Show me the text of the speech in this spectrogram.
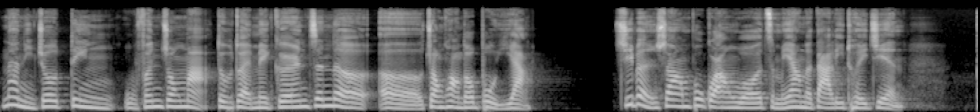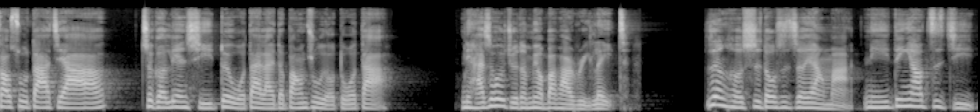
那你就定五分钟嘛，对不对？每个人真的呃状况都不一样。基本上，不管我怎么样的大力推荐，告诉大家这个练习对我带来的帮助有多大，你还是会觉得没有办法 relate。任何事都是这样嘛，你一定要自己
